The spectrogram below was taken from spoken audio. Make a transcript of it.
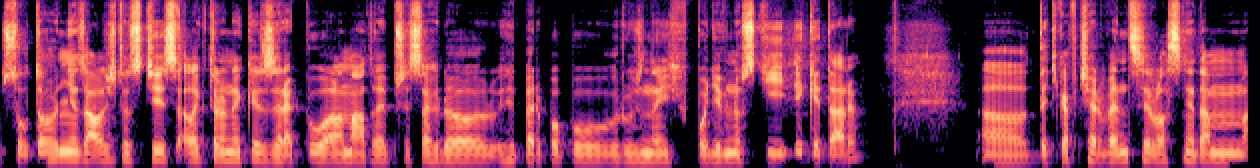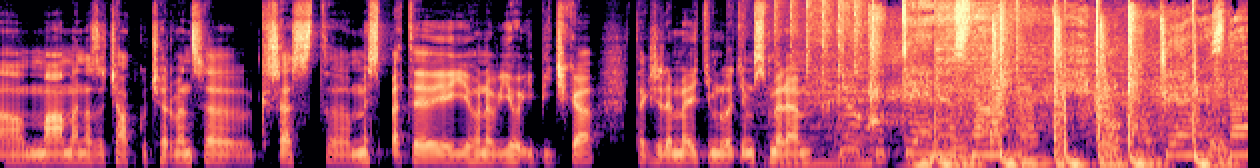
jsou to hodně záležitosti z elektroniky, z repu, ale má to i přesah do hyperpopu, různých podivností i kytar. Eh, teďka v červenci vlastně tam eh, máme na začátku července křest eh, Miss Petty, jejího nového EPčka, takže jdeme i tímhle tím směrem. Dokud tě neznám, dokud tě neznám,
